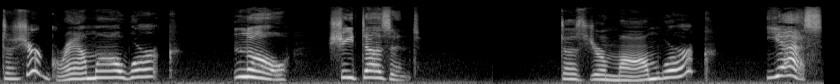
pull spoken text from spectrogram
Does your grandma work? No, she doesn't. Does your mom work? Yes,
